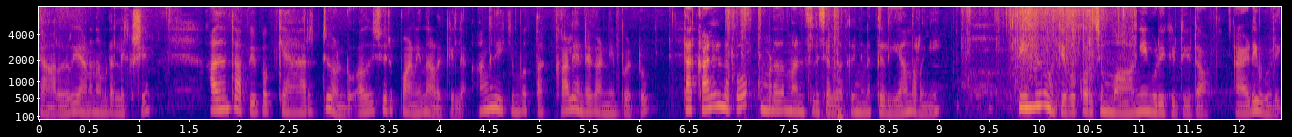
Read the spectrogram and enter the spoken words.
ചാറുകറിയാണ് നമ്മുടെ ലക്ഷ്യം. അതിന് തപ്പിയപ്പോൾ ക്യാരറ്റ് കണ്ടു. അത് വെച്ചൊരു പണി നടക്കില്ല. അങ്ങനെ ഇരിക്കുമ്പോൾ തക്കാളി എന്റെ കണ്ണിൽ പെട്ടു. തക്കാളി കണ്ടപ്പോൾ നമ്മുടെ മനസ്സിൽ ചിലതൊക്കെ ഇങ്ങനെ തെളിയാൻ തുടങ്ങി. പിന്നെ നോക്കിയപ്പോൾ കുറച്ച് മാങ്ങയും കൂടി കിട്ടിയിട്ടോ. അടിപൊളി.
